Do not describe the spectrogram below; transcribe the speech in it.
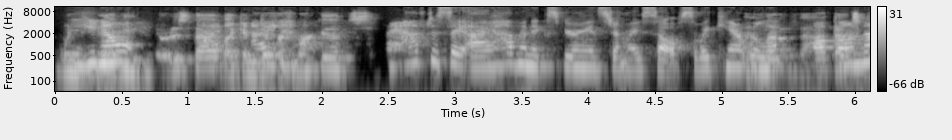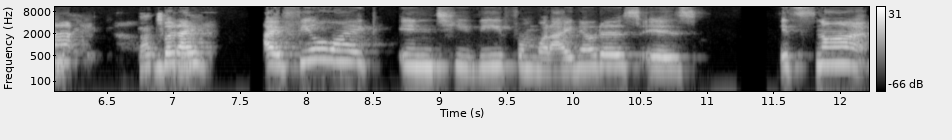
When you, you know you notice that like in different markets? I have to say i haven't experienced it myself so i can't really talk on that. That's but great. i i feel like in tv from what i noticed is it's not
